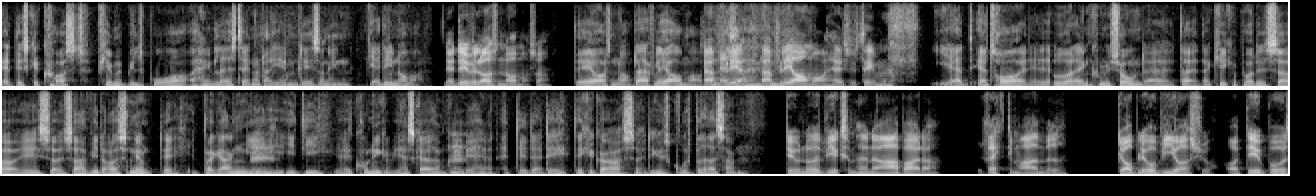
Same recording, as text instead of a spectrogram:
at det skal koste firmabilsbrugere at have en ladestander derhjemme. Det er sådan en, ja, det er en nummer. Ja, det er vel også en nummer så. Det er også en om. Der er flere ommer. Der er flere, altså, der er flere ommer her i systemet. ja, jeg tror, at ud af der er en kommission, der, der, der kigger på det, så, så, så har vi da også nævnt det et par gange mm. i, i de uh, kronikker, vi har skrevet omkring mm. det her, at det der, det, det kan gøres, det kan skrues bedre sammen. Det er jo noget, virksomhederne arbejder rigtig meget med. Det oplever vi også jo. Og det er jo både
